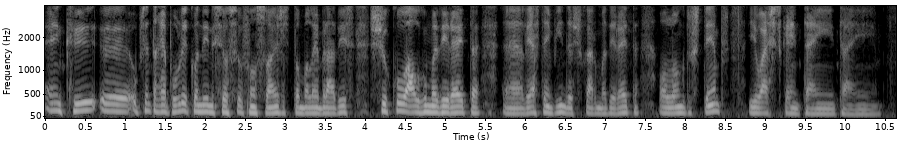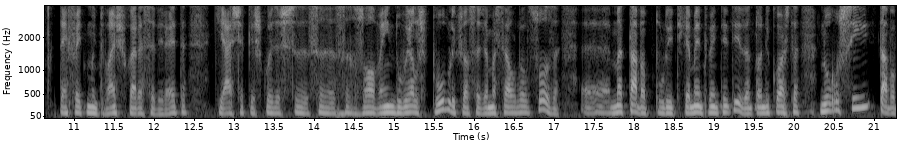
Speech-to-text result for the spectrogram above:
em que uh, o Presidente da República, quando iniciou suas funções, estou-me a lembrar disso, chocou alguma direita, uh, aliás, tem vindo a chocar uma direita ao longo dos tempos, e eu acho que quem tem. tem tem feito muito bem chocar essa direita, que acha que as coisas se, se, se resolvem em duelos públicos, ou seja, Marcelo Belo Souza uh, matava politicamente bem entendido António Costa no Rossi, estava,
